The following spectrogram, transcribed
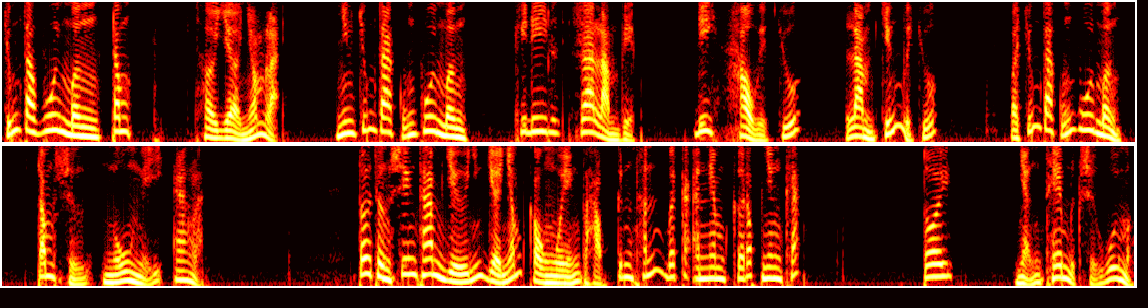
Chúng ta vui mừng trong thời giờ nhóm lại, nhưng chúng ta cũng vui mừng khi đi ra làm việc, đi hầu việc Chúa, làm chứng về Chúa. Và chúng ta cũng vui mừng trong sự ngủ nghỉ an lành. Tôi thường xuyên tham dự những giờ nhóm cầu nguyện và học kinh thánh với các anh em cơ đốc nhân khác. Tôi nhận thêm được sự vui mừng.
